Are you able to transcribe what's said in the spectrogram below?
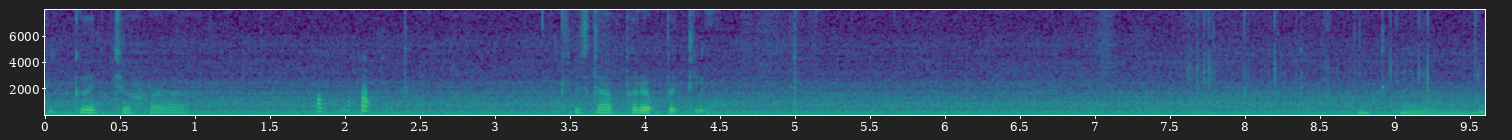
Be good to her. She's got to put up with you. Mm-hmm.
